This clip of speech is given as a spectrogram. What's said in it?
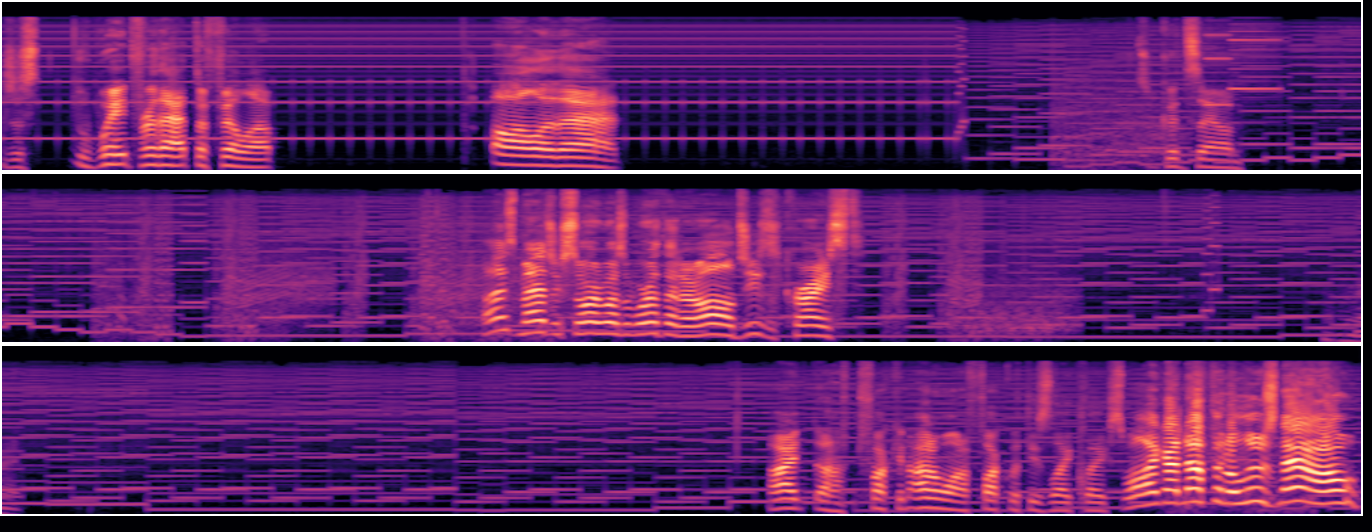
Just wait for that to fill up. All of that. It's a good sound. Oh, this magic sword wasn't worth it at all. Jesus Christ. I, uh, fucking, I don't want to fuck with these Like Likes. Well, I got nothing to lose now!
